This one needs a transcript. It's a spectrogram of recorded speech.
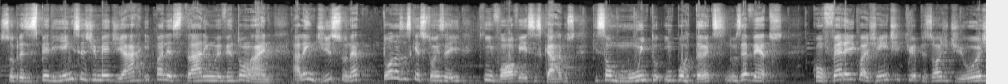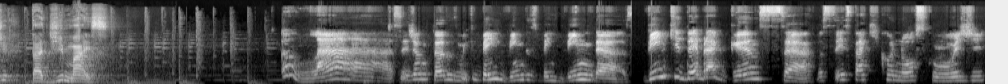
sobre as experiências de mediar e palestrar em um evento online. Além disso, né, todas as questões aí que envolvem esses cargos que são muito importantes nos eventos. Confere aí com a gente que o episódio de hoje tá demais. Olá! Sejam todos muito bem-vindos, bem-vindas! Vink de Bragança, você está aqui conosco hoje.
